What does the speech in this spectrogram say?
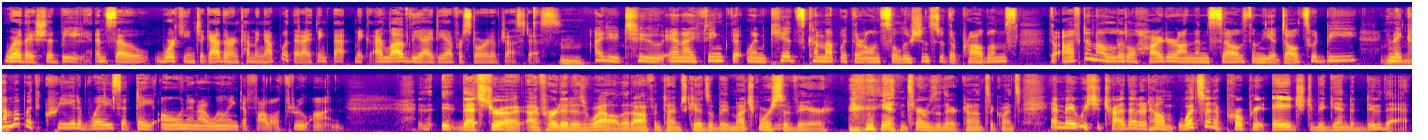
where they should be. And so, working together and coming up with it, I think that makes. I love the idea of restorative justice. Mm. I do too, and I think that when kids come up with their own solutions to their problems, they're often a little harder on themselves than the adults would be, and mm-hmm. they come up with creative ways that they own and are willing to follow through on. That's true. I, have heard it as well that oftentimes kids will be much more mm-hmm. severe in terms of their consequence. And maybe we should try that at home. What's an appropriate age to begin to do that?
